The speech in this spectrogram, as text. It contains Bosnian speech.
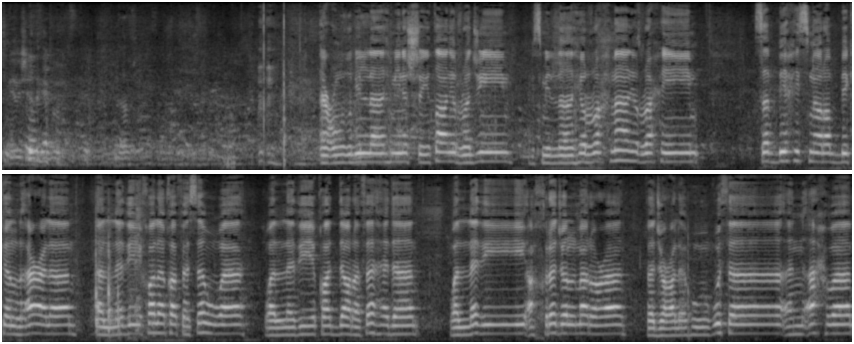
Smije više da أعوذ بالله من الشيطان الرجيم. بسم الله الرحمن الرحيم. سبح اسم ربك الأعلى الذي خلق فسوى والذي قدر فهدى والذي أخرج المرعى فجعله غثاء أحوى.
